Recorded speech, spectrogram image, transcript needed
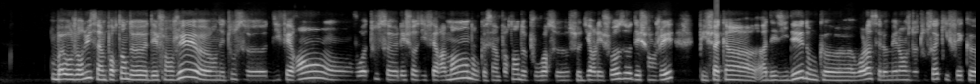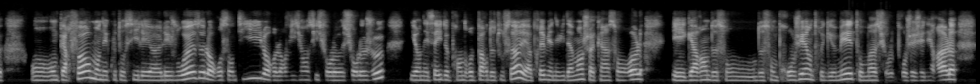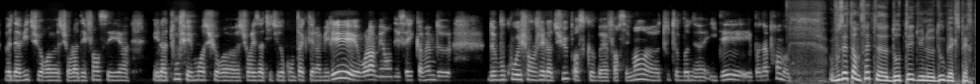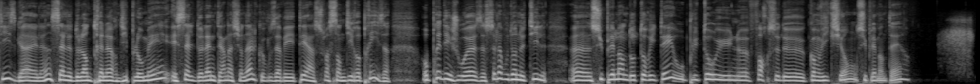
Bah, aujourd'hui, c'est important d'échanger. Euh, on est tous euh, différents, on voit tous euh, les choses différemment, donc c'est important de pouvoir se, se dire les choses, d'échanger. Puis chacun a, des idées, donc voilà, c'est le mélange de tout ça qui fait que on, on performe. On écoute aussi les, les joueuses, leurs ressentis, leur, leur vision aussi sur le sur le jeu, et on essaye de prendre part de tout ça. Et après, bien évidemment, chacun a son rôle et est garant de son de son projet entre guillemets. Thomas sur le projet général, David sur sur la défense et, euh, et la touche et moi sur, euh, sur les attitudes au contact et la mêlée. Et voilà, mais on essaye quand même de, de beaucoup échanger là-dessus parce que ben, forcément, euh, toute bonne idée est bonne à prendre. Vous êtes en fait doté d'une double expertise, Gaël, celle de l'entraîneur diplômé et celle de l'international que vous avez été à 70 reprises. Auprès des joueuses, cela vous donne-t-il un supplément d'autorité ou plutôt une force de conviction supplémentaire?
